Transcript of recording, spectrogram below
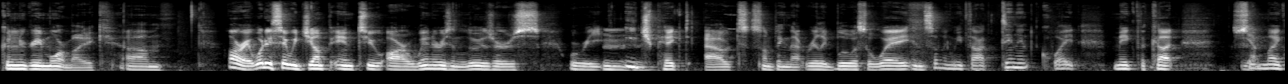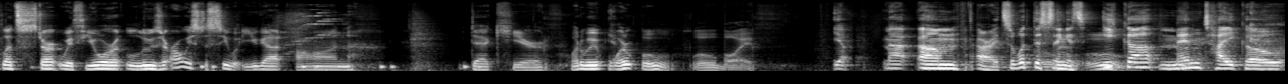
Couldn't agree more, Mike. Um, all right, what do you say we jump into our winners and losers, where we each picked out something that really blew us away and something we thought didn't quite make the cut. So, Yep. Mike, let's start with your loser. Always to see what you got on deck here. What do we? What? Oh, oh boy. Yep, Matt. Um, all right. So what this thing is, Ika Mentaiko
